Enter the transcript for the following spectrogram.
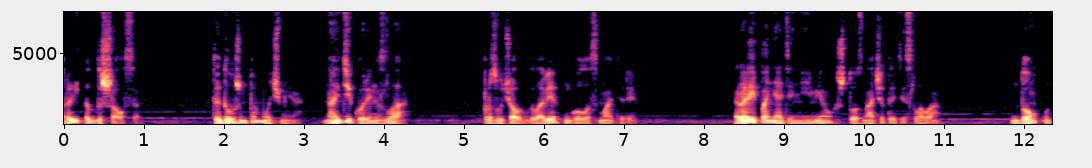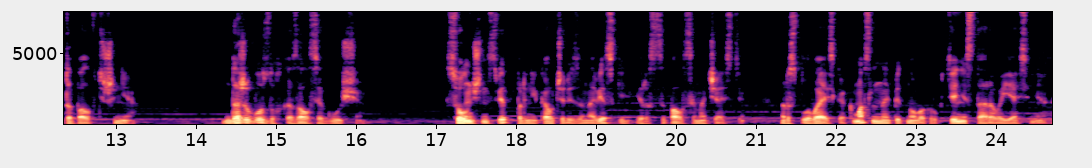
Рэй отдышался. «Ты должен помочь мне. Найди корень зла», – прозвучал в голове голос матери. Рэй понятия не имел, что значат эти слова. Дом утопал в тишине. Даже воздух казался гуще. Солнечный свет проникал через занавески и рассыпался на части – расплываясь как масляное пятно вокруг тени старого ясеня.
